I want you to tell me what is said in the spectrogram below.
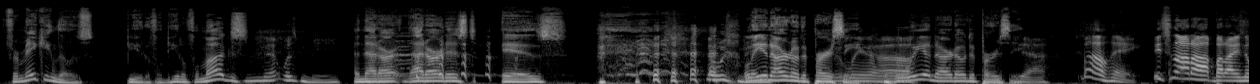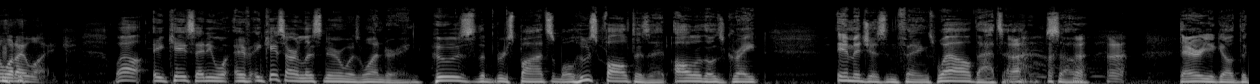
for making those beautiful, beautiful mugs. That was me. And that art that artist is That was me. Leonardo da Percy. Leo- Leonardo da Percy. Yeah. Well, hey, it's not up, but I know what I like. Well, in case anyone, if, in case our listener was wondering, who's the responsible? Whose fault is it? All of those great images and things. Well, that's. So there you go. The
